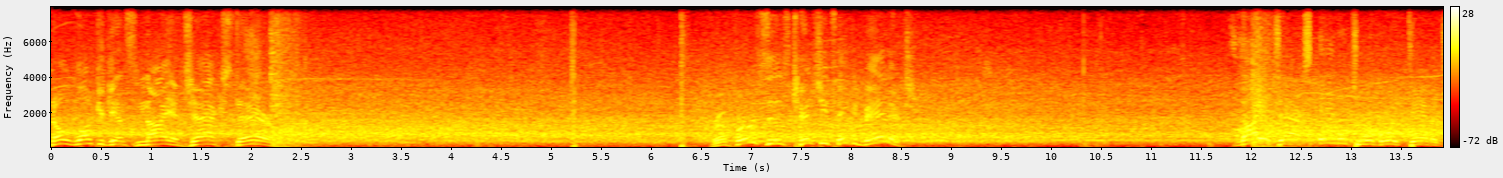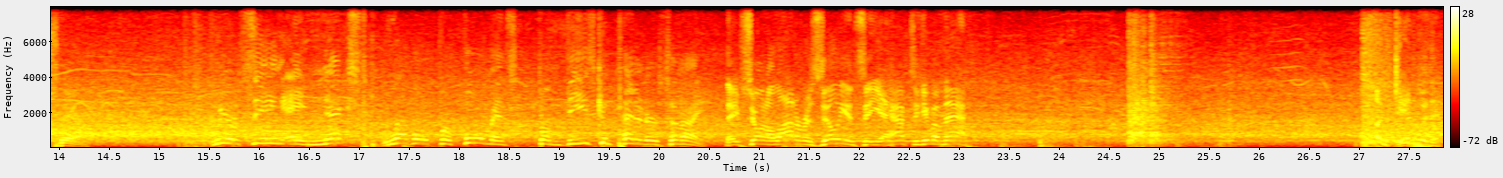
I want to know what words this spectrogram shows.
No luck against Nia Jax there. Reverses. Can she take advantage? Nia Jax able to avoid damage there. We are seeing a next level performance from these competitors tonight. They've shown a lot of resiliency. You have to give them that. Again with it.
